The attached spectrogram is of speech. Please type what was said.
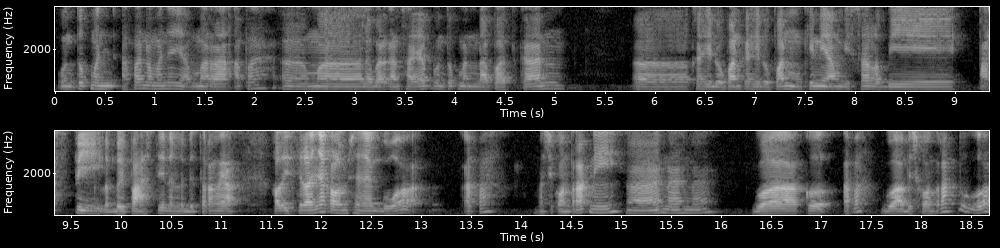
untuk men- apa namanya ya mera apa eh, melebarkan sayap untuk mendapatkan eh, kehidupan-kehidupan mungkin yang bisa lebih pasti. Lebih pasti dan lebih terang ya. Kalau istilahnya kalau misalnya gua apa masih kontrak nih, Nah, nah, nah. gua ke apa? Gua habis kontrak tuh gua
